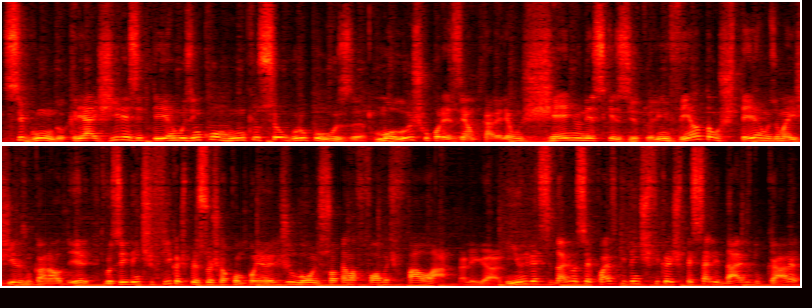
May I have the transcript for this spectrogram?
Segundo, criar gírias e termos em comum que o seu grupo usa. O Molusco, por exemplo, cara, ele é um gênio nesse quesito. Ele inventa uns termos e umas gírias no canal dele que você identifica as pessoas que acompanham ele de longe, só pela forma de falar, tá ligado? Em universidade você quase que identifica a especialidade do cara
